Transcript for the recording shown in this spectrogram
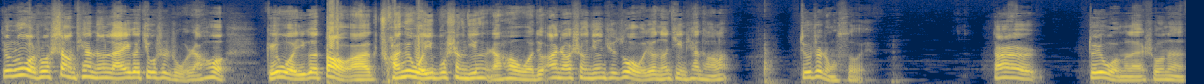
就如果说上天能来一个救世主，然后给我一个道啊，传给我一部圣经，然后我就按照圣经去做，我就能进天堂了，就这种思维。当然，对于我们来说呢，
